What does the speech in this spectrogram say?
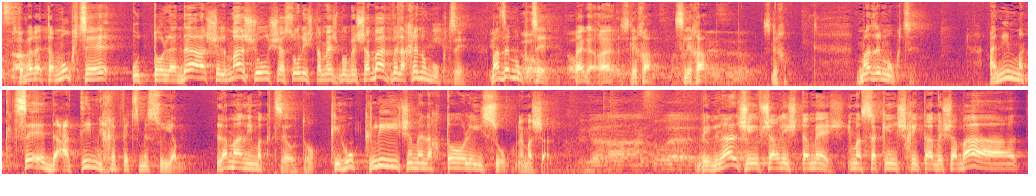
זאת אומרת, המוקצה הוא תולדה של משהו שאסור להשתמש בו בשבת, ולכן הוא מוקצה. מה זה מוקצה? רגע, רגע, סליחה, סליחה. סליחה. מה זה מוקצה? אני מקצה את דעתי מחפץ מסוים. למה אני מקצה אותו? כי הוא כלי שמלאכתו לאיסור, למשל. בגלל האיסור ל... בגלל שאי אפשר להשתמש עם הסכין שחיטה בשבת,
